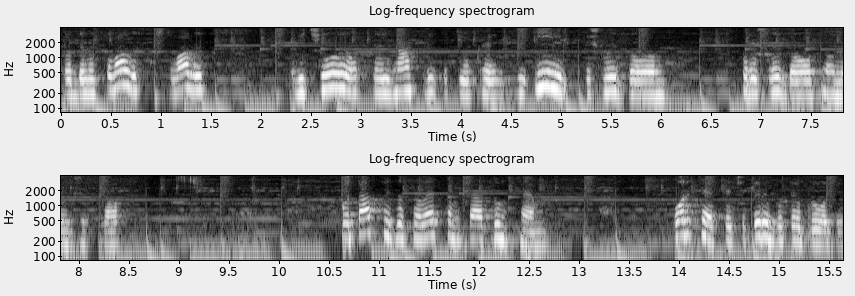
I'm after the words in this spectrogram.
продегустували, скуштували, відчули оцей настрій такий український і пішли до, перейшли до основних же страв. По з оселедцем та тунцем. Порція це 4 бутерброди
